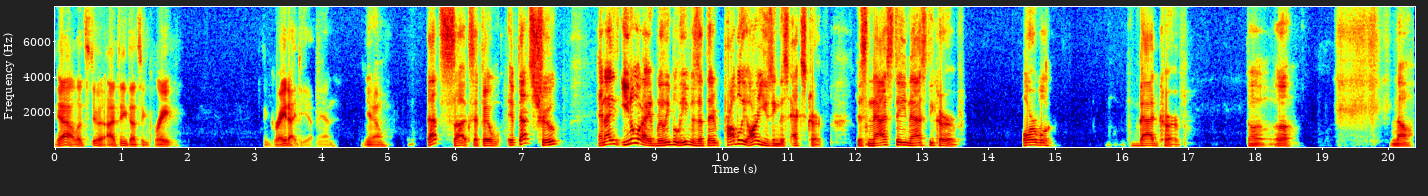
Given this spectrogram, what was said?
Yeah, let's do it. I think that's a great, a great idea, man. You know, that sucks if it if that's true. And I, you know what I really believe is that they probably are using this X curve, this nasty, nasty curve, horrible bad curve. Uh, uh. No,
